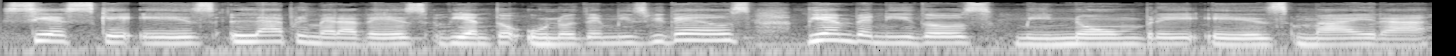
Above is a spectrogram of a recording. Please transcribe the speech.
Si es que es la primera vez viendo uno de mis videos, bienvenidos. Mi nombre es Mayra.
